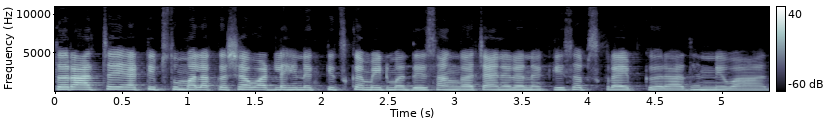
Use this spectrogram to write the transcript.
तर आजच्या या टिप्स तुम्हाला कशा वाटल्या हे नक्कीच कमेंटमध्ये सांगा. चॅनलला नक्की सबस्क्राईब करा. धन्यवाद.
